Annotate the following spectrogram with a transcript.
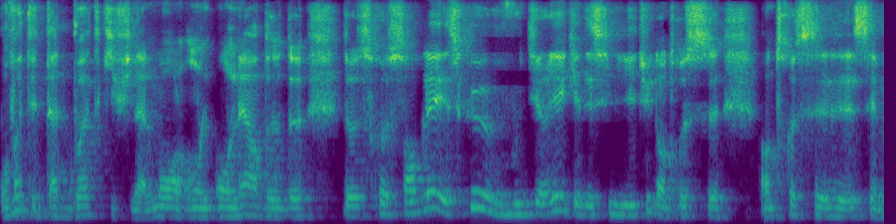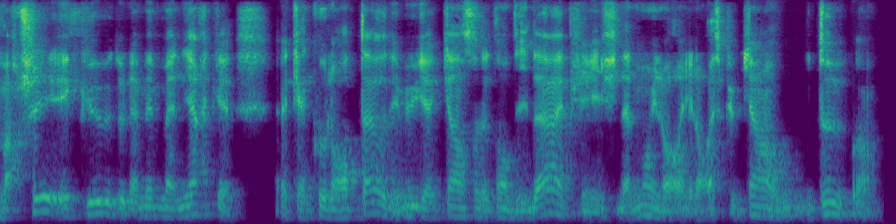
on voit des tas de boîtes qui finalement ont, l'air de, se ressembler. Est-ce que vous diriez qu'il y a des similitudes entre, ce, entre ces, ces, marchés et que de la même manière qu'à Colanta, au début il y a 15 candidats et puis finalement il en, il en reste plus qu'un ou deux quoi?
